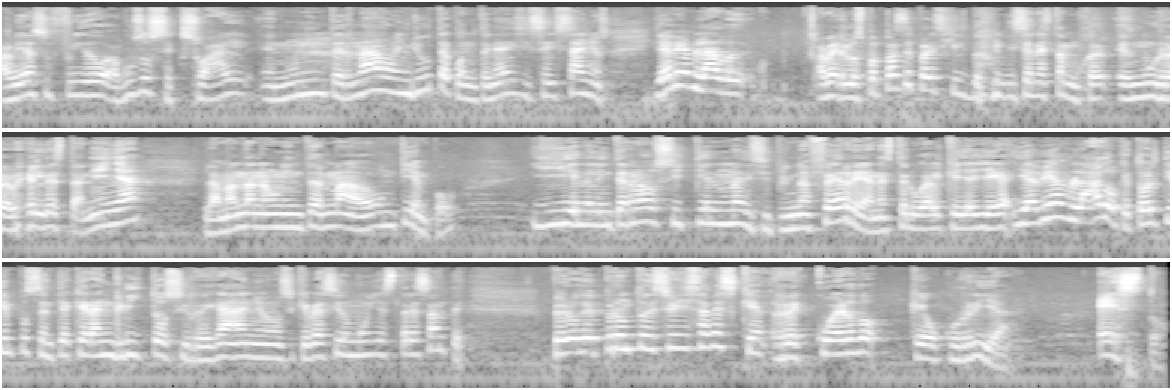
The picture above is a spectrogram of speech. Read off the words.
había sufrido abuso sexual en un internado en Utah cuando tenía 16 años. Ya había hablado. A ver, los papás de Paris Hilton dicen: Esta mujer es muy rebelde, esta niña. La mandan a un internado un tiempo. Y en el internado sí tiene una disciplina férrea en este lugar que ella llega. Y había hablado que todo el tiempo sentía que eran gritos y regaños y que había sido muy estresante. Pero de pronto dice: Oye, ¿sabes qué? Recuerdo que ocurría esto.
